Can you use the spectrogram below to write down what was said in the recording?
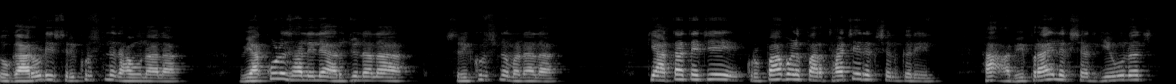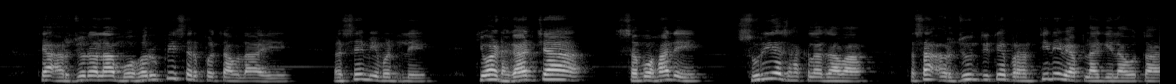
तो गारुडी श्रीकृष्ण धावून आला. व्याकुळ झालेल्या अर्जुनाला श्रीकृष्ण म्हणाला की आता त्याचे कृपाबळ पार्थाचे रक्षण करील. हा अभिप्राय लक्षात घेऊनच त्या अर्जुनाला मोहरूपी सर्प चावला आहे असे मी म्हटले. किंवा ढगांच्या समूहाने सूर्य झाकला जावा तसा अर्जुन तिथे भ्रांतीने व्यापला गेला होता.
